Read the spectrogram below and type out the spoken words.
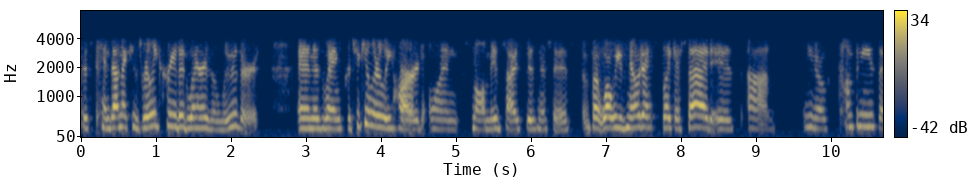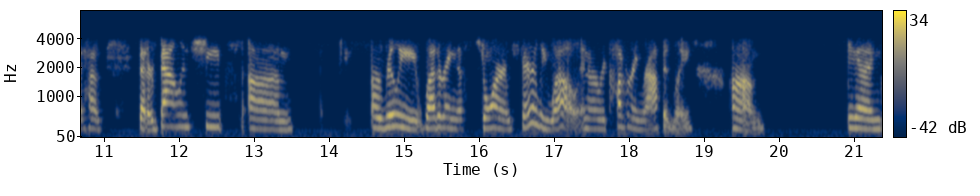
this pandemic has really created winners and losers and is weighing particularly hard on small, mid-sized businesses. But what we've noticed, like I said, is um, you know companies that have better balance sheets um, are really weathering this storm fairly well and are recovering rapidly. Um, and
